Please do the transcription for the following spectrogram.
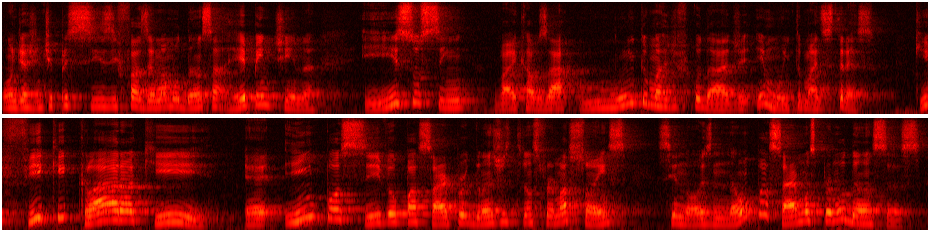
onde a gente precise fazer uma mudança repentina. E isso sim vai causar muito mais dificuldade e muito mais estresse. Que fique claro aqui, é impossível passar por grandes transformações se nós não passarmos por mudanças.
